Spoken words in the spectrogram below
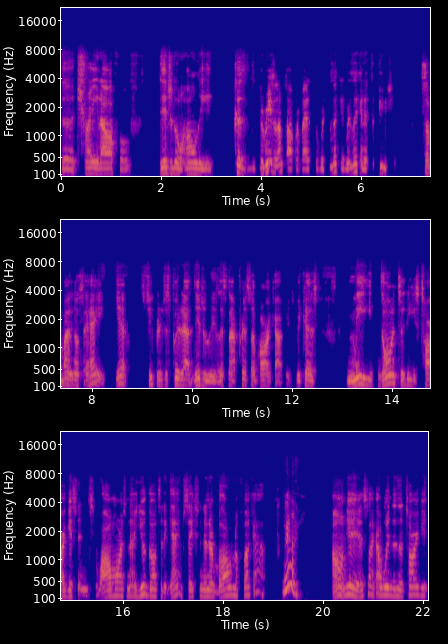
the trade-off of digital only because the reason i'm talking about it we're looking we're looking at the future somebody's gonna say, "Hey, yeah, it's cheaper to just put it out digitally. Let's not press up hard copies." Because me going to these Targets and WalMarts now, you go to the game section and they're blowing the fuck out. Really? Oh yeah, it's like I went in the Target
